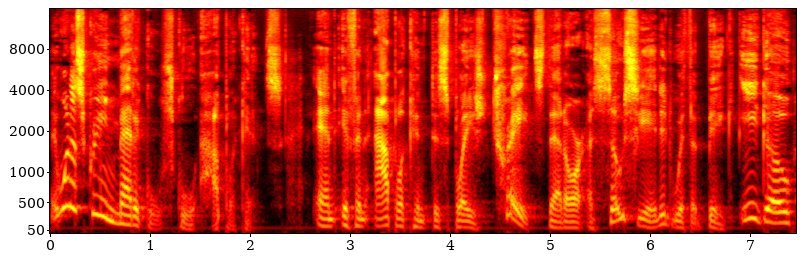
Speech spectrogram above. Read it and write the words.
They want to screen medical school applicants. And if an applicant displays traits that are associated with a big ego,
